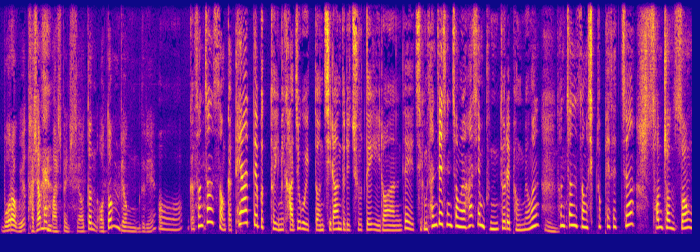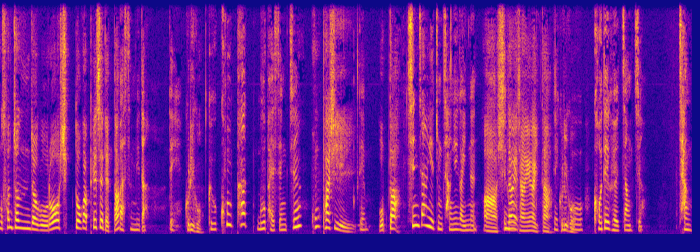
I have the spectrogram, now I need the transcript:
뭐라고요? 다시 한번 말씀해 주세요. 어떤 어떤 병들이에요? 어, 그러니까 선천성, 그러니까 태아 때부터 이미 가지고 있던 질환들이 주되게 일어나는데 지금 산재 신청을 하신 분들의 병명은 음. 선천성 식도 폐쇄증, 선천성 선천적으로 식도가 폐쇄됐다? 맞습니다. 네. 그리고 그리고 콩팥 무발생증, 콩팥이 네. 없다. 신장에 좀 장애가 있는 아, 신장에 장애가 있다. 네, 그리고, 그리고, 거대 결장증, 장,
